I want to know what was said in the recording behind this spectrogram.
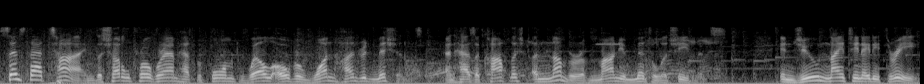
Since that time, the shuttle program has performed well over 100 missions and has accomplished a number of monumental achievements. In June 1983,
